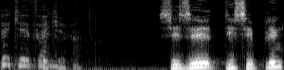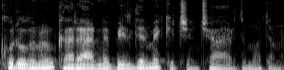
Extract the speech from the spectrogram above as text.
Peki efendim. Peki efendim. Sizi disiplin kurulunun kararını bildirmek için çağırdım odama.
